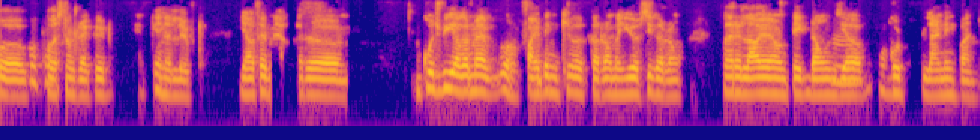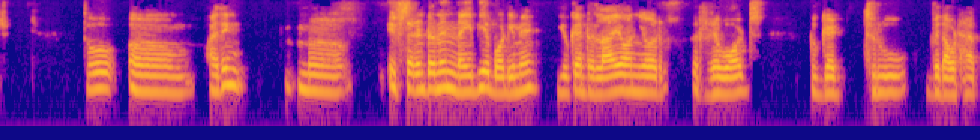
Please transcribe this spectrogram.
Personal record in a lift या फिर मैं अगर कुछ भी अगर मैं फाइटिंग कर रहा हूँ मैं यूएफसी कर रहा हूँ टेक डाउन या गुड लैंडिंग पंच तो आई थिंक इफ़ सेरेटोनिन नहीं भी है बॉडी में you can rely on your rewards to get through without hap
